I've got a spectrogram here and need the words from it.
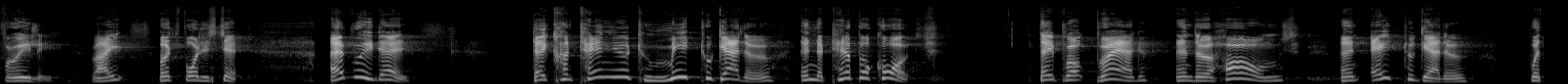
freely, right? Verse 46. Every day, they continued to meet together in the temple courts. They broke bread in their homes and ate together with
